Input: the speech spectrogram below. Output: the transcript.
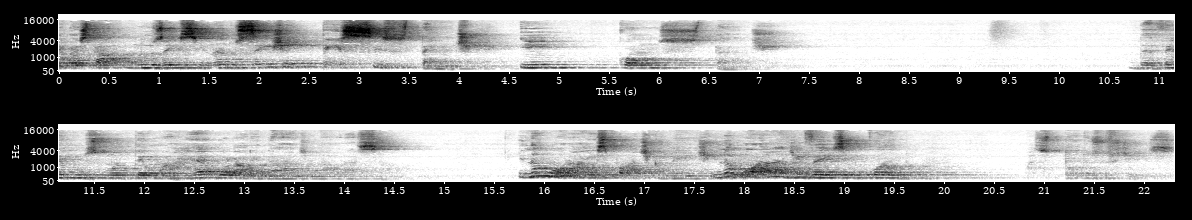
ela está nos ensinando, seja persistente e constante. devemos manter uma regularidade na oração. E não orar esporadicamente, e não orar de vez em quando, mas todos os dias,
